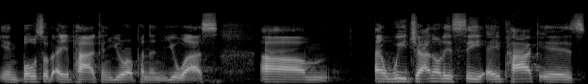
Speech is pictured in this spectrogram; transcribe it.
in both of APAC and Europe and then US, um, and we generally see APAC is,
